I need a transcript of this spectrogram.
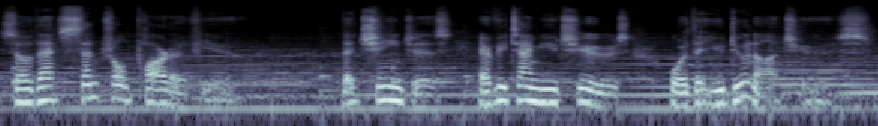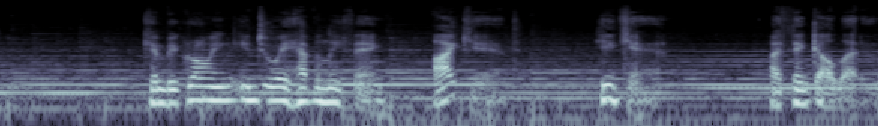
So that central part of you that changes every time you choose or that you do not choose can be growing into a heavenly thing. I can't. He can. I think I'll let him.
